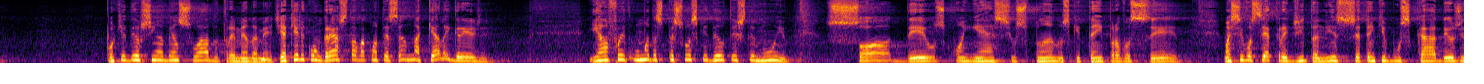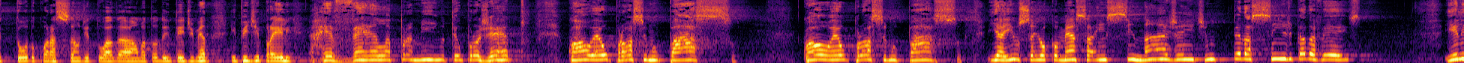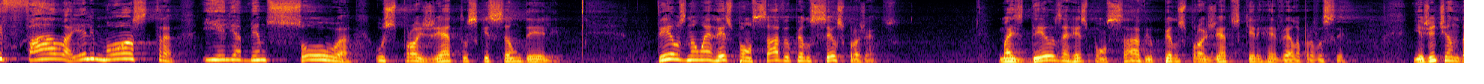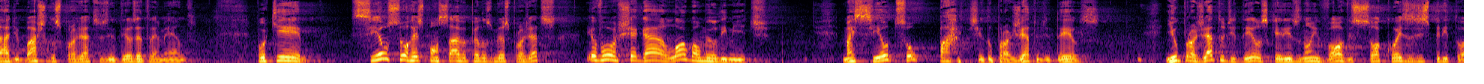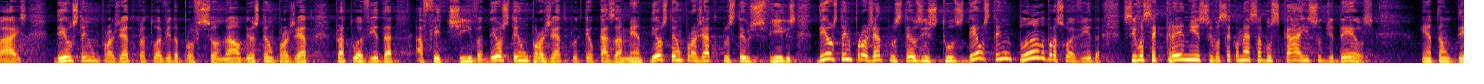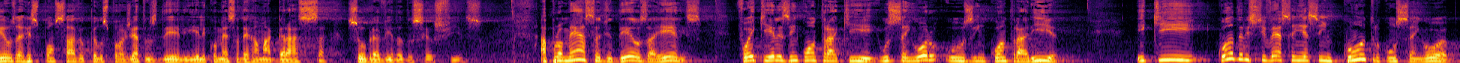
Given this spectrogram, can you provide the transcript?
Porque Deus tinha abençoado tremendamente. E aquele congresso estava acontecendo naquela igreja. E ela foi uma das pessoas que deu testemunho. Só Deus conhece os planos que tem para você. Mas se você acredita nisso, você tem que buscar Deus de todo o coração, de toda a alma, todo o entendimento e pedir para Ele: revela para mim o teu projeto. Qual é o próximo passo? Qual é o próximo passo? E aí o Senhor começa a ensinar a gente um pedacinho de cada vez. E ele fala, ele mostra, e ele abençoa os projetos que são dele. Deus não é responsável pelos seus projetos, mas Deus é responsável pelos projetos que ele revela para você. E a gente andar debaixo dos projetos de Deus é tremendo, porque se eu sou responsável pelos meus projetos, eu vou chegar logo ao meu limite. Mas se eu sou parte do projeto de Deus, e o projeto de Deus, queridos, não envolve só coisas espirituais. Deus tem um projeto para a tua vida profissional, Deus tem um projeto para a tua vida afetiva, Deus tem um projeto para o teu casamento, Deus tem um projeto para os teus filhos, Deus tem um projeto para os teus estudos, Deus tem um plano para a sua vida. Se você crê nisso, se você começa a buscar isso de Deus, então Deus é responsável pelos projetos dele e ele começa a derramar graça sobre a vida dos seus filhos. A promessa de Deus a eles foi que eles encontrar que o Senhor os encontraria e que quando eles tivessem esse encontro com o Senhor,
